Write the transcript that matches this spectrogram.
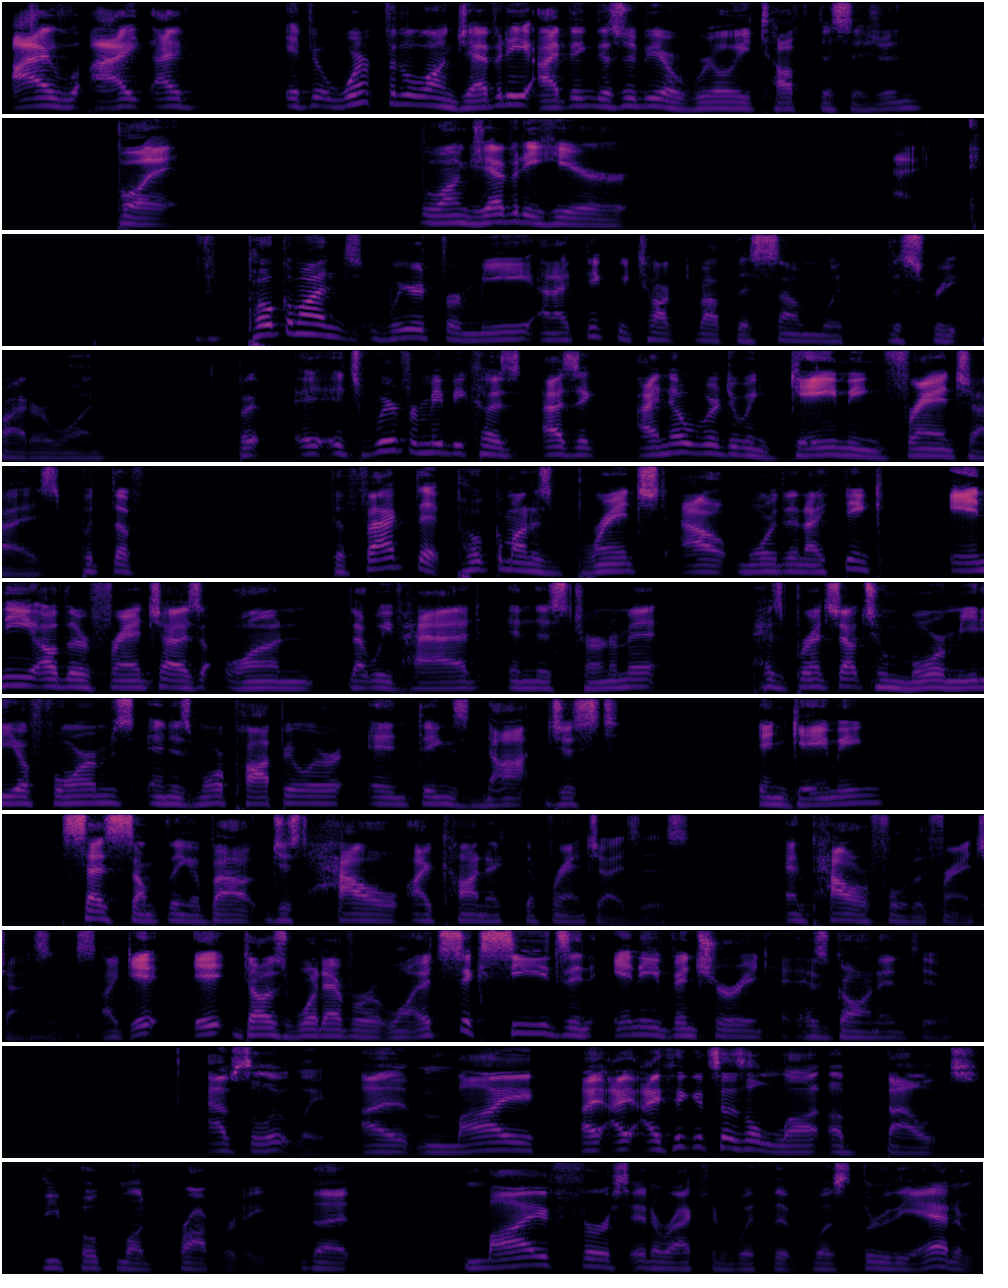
I I I if it weren't for the longevity, I think this would be a really tough decision. But the longevity here I, Pokemon's weird for me, and I think we talked about this some with the Street Fighter one. But it's weird for me because as a I know we're doing gaming franchise, but the the fact that Pokemon has branched out more than I think any other franchise on that we've had in this tournament has branched out to more media forms and is more popular in things not just in gaming says something about just how iconic the franchise is and powerful the franchise is. Like it it does whatever it wants. It succeeds in any venture it has gone into. Absolutely. I my I I- think it says a lot about the Pokemon property that my first interaction with it was through the anime.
